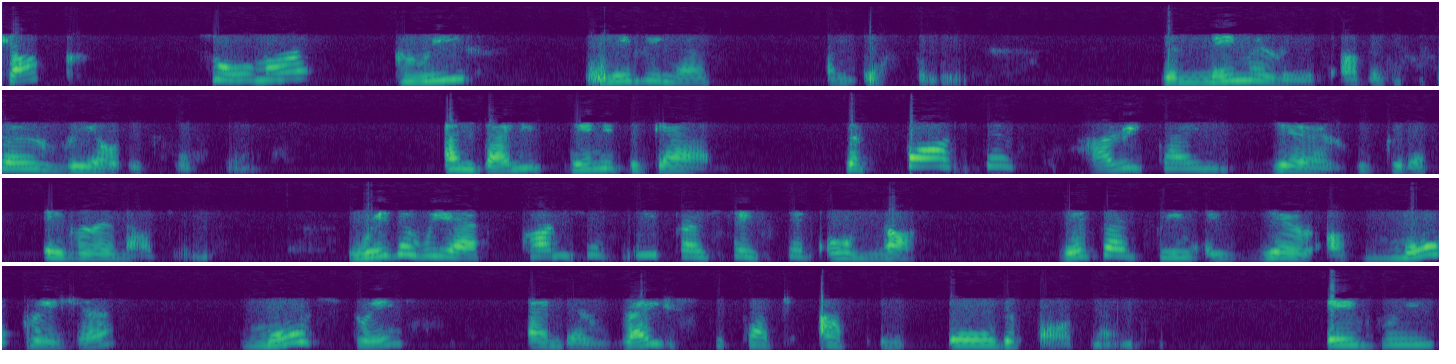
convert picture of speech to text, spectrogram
shock, trauma, grief, heaviness and disbelief, the memories of a surreal existence. And then it, then it began, the fastest hurricane year we could have ever imagined. Whether we have consciously processed it or not, this has been a year of more pressure, more stress, and a race to catch up in all departments. Every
